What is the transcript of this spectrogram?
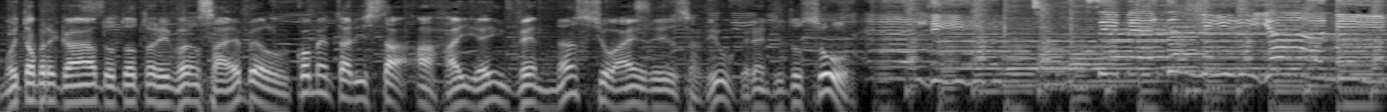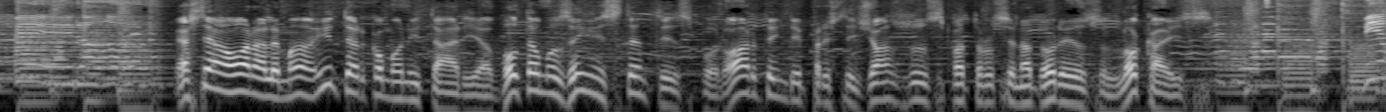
Muito obrigado, Dr. Ivan Saebel, comentarista a em Venâncio Aires, Rio Grande do Sul. Esta é a Hora Alemã Intercomunitária. Voltamos em instantes por ordem de prestigiosos patrocinadores locais. Wir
